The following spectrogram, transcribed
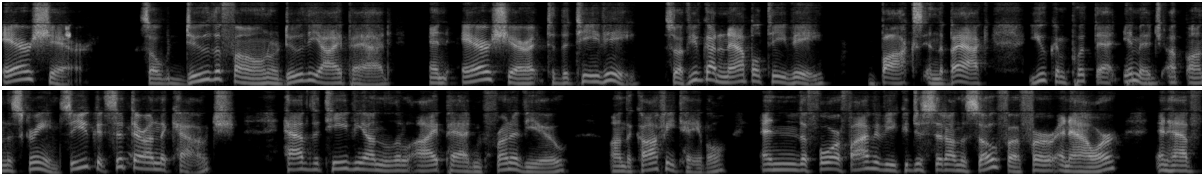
air share. So do the phone or do the iPad and air share it to the TV. So if you've got an Apple TV, box in the back, you can put that image up on the screen. So you could sit there on the couch, have the TV on the little iPad in front of you on the coffee table, and the four or five of you could just sit on the sofa for an hour and have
